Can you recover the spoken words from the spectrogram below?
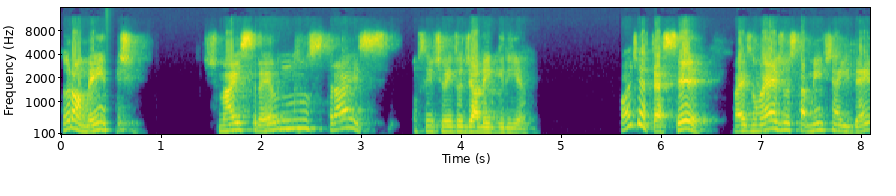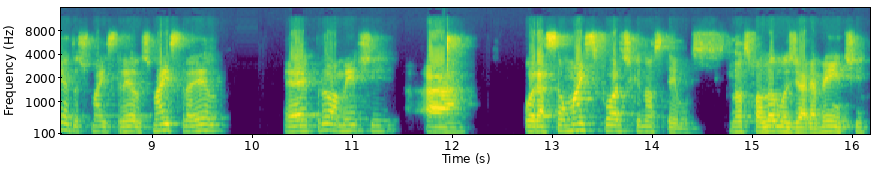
Normalmente, Shema Israel nos traz um sentimento de alegria. Pode até ser, mas não é justamente a ideia do Shema Israel. Shema Israel é provavelmente a oração mais forte que nós temos. Nós falamos diariamente,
